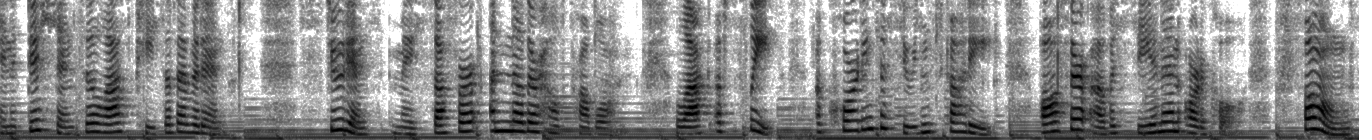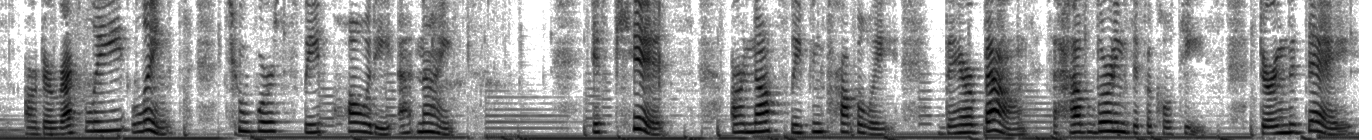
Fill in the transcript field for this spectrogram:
In addition to the last piece of evidence, students may suffer another health problem lack of sleep, according to Susan Scutti, author of a CNN article. Phones are directly linked to worse sleep quality at night. If kids are not sleeping properly, they are bound to have learning difficulties during the day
